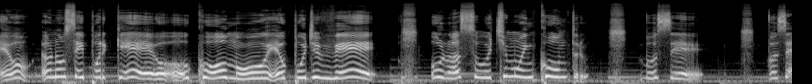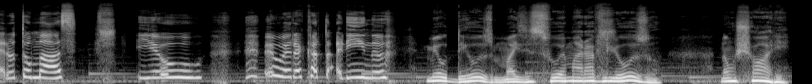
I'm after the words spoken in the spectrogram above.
eu, eu não sei porquê ou como eu pude ver o nosso último encontro. Você. Você era o Tomás. E eu. Eu era a Catarina. Meu Deus, mas isso é maravilhoso. Não chore.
